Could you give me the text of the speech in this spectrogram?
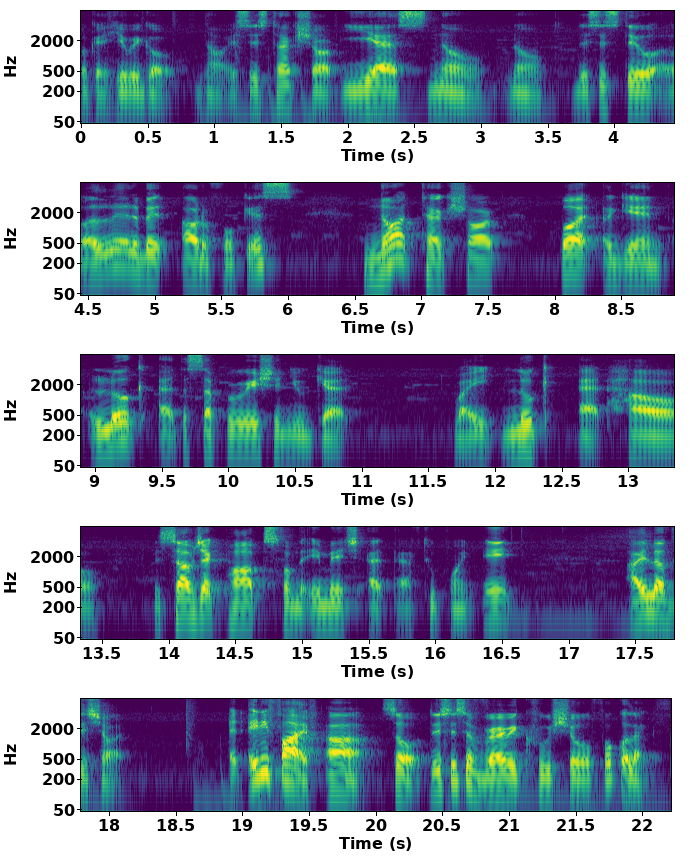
Okay, here we go. Now, is this tack sharp? Yes, no, no. This is still a little bit out of focus. Not tack sharp, but again, look at the separation you get, right? Look at how the subject pops from the image at f2.8 I love this shot. At 85, ah, so this is a very crucial focal length.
